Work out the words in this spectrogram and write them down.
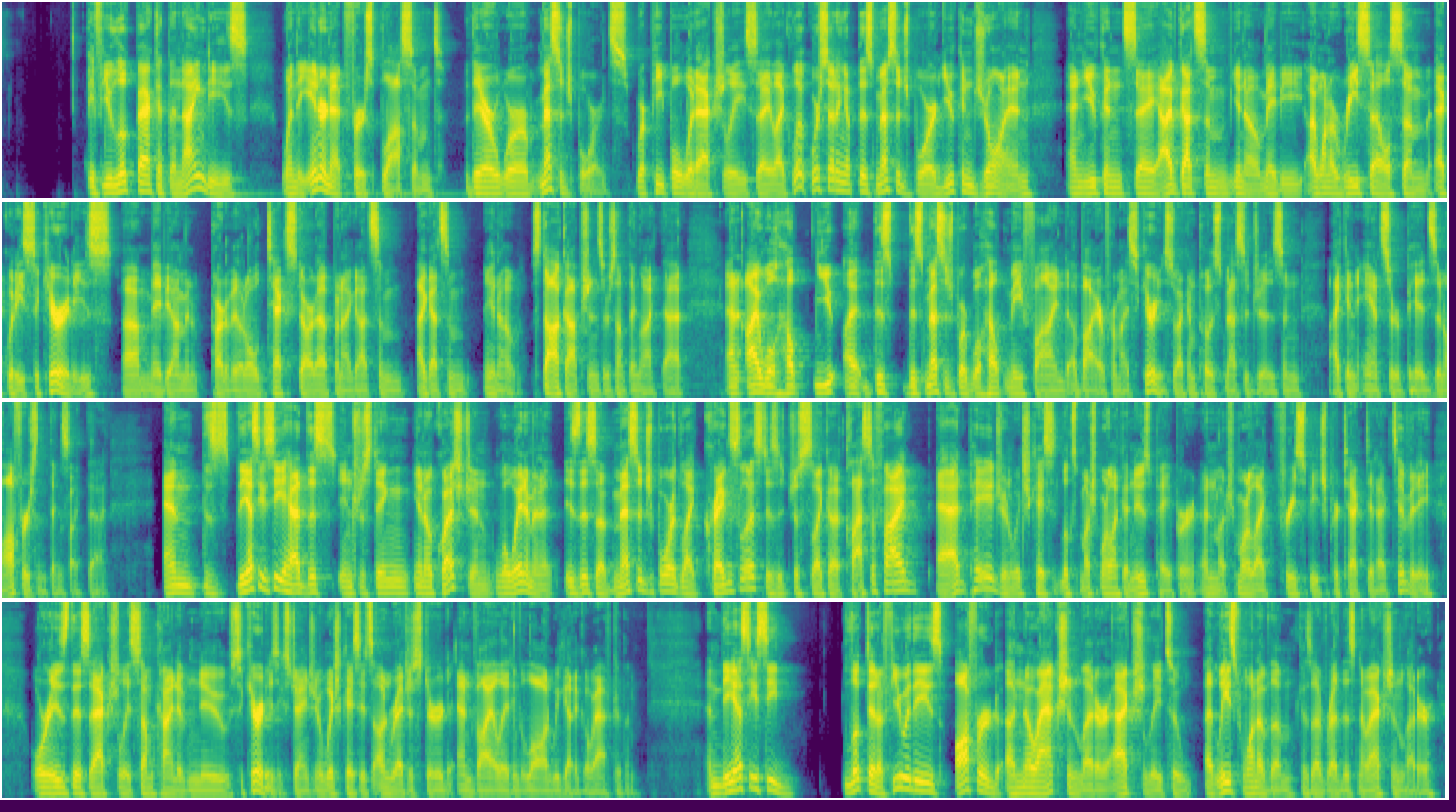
if you look back at the 90s when the internet first blossomed, there were message boards where people would actually say like look we're setting up this message board. You can join and you can say i've got some you know maybe i want to resell some equity securities um, maybe i'm in part of an old tech startup and i got some i got some you know stock options or something like that. And i will help you uh, this this message board will help me find a buyer for my securities so i can post messages and i can answer bids and offers and things like that and this, the SEC had this interesting, you know, question. Well, wait a minute. Is this a message board like Craigslist? Is it just like a classified ad page? In which case, it looks much more like a newspaper and much more like free speech protected activity. Or is this actually some kind of new securities exchange? In which case, it's unregistered and violating the law, and we got to go after them. And the SEC looked at a few of these, offered a no action letter actually to at least one of them, because I've read this no action letter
